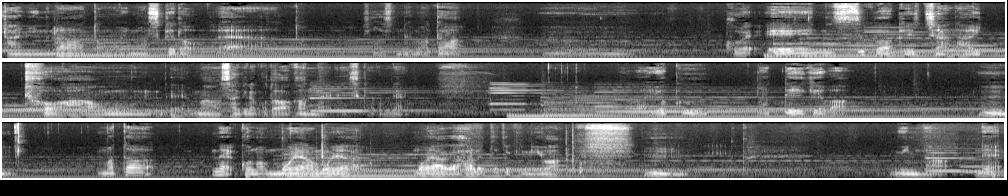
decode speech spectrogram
タイミングだなと思いますけど、えーと、そうですねまた、うん、これ永遠に続くわけじゃないとは思うんでまあ先のことは分かんないですけどね。よくなっていけばうん。またねこのモヤモヤモヤが晴れた時にはうん。みんなね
